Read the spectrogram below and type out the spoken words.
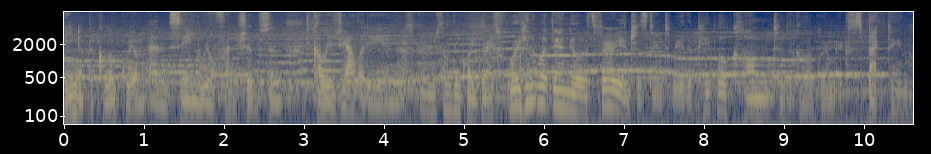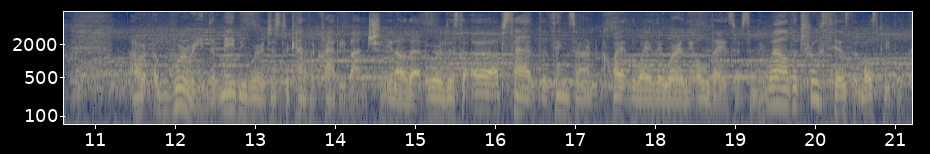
Being at the colloquium and seeing real friendships and collegiality, and there's, there's, something quite graceful. Well, you know what, Daniel? It's very interesting to me that people come to the colloquium expecting are worried that maybe we're just a kind of a crappy bunch, you know, that we're just uh, upset that things aren't quite the way they were in the old days or something. Well, the truth is that most people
